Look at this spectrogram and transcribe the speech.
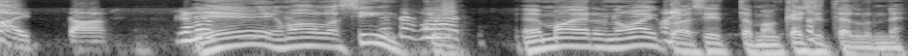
haittaa? Ei, mä olla sinkku. Mä oon eronnut aikaa sitten, mä oon käsitellyt ne.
